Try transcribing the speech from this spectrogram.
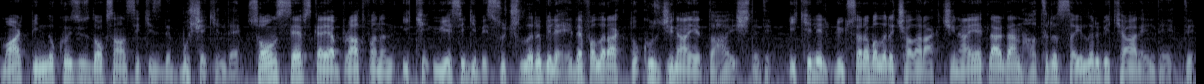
Mart 1998'de bu şekilde Son Sevskaya Bratva'nın iki üyesi gibi suçluları bile hedef alarak 9 cinayet daha işledi. İkili lüks arabaları çalarak cinayetlerden hatırı sayılır bir kar elde etti.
